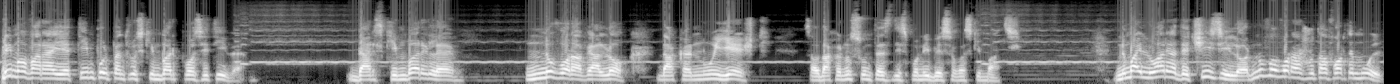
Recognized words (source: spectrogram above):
Primăvara e timpul pentru schimbări pozitive, dar schimbările nu vor avea loc dacă nu ești sau dacă nu sunteți disponibili să vă schimbați. Numai luarea deciziilor nu vă vor ajuta foarte mult.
